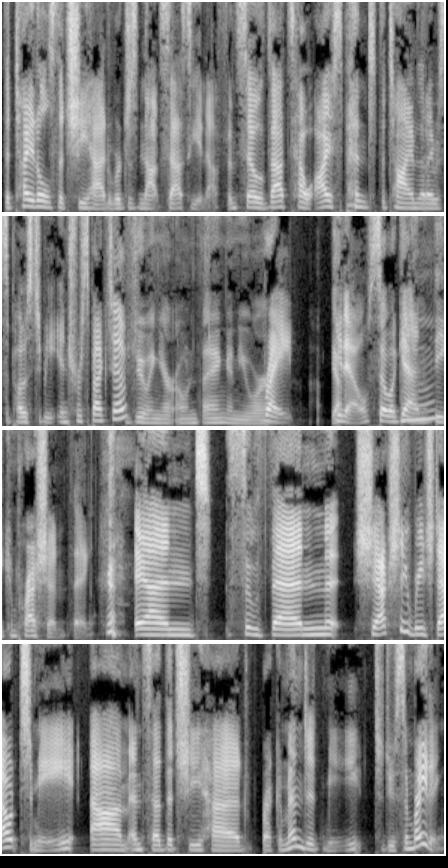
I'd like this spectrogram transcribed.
the titles that she had were just not sassy enough, and so that's how I spent the time that I was supposed to be introspective. Doing your own thing, and you were Right. Yeah. You know, so again, the compression thing. and so then she actually reached out to me um, and said that she had recommended me to do some writing.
